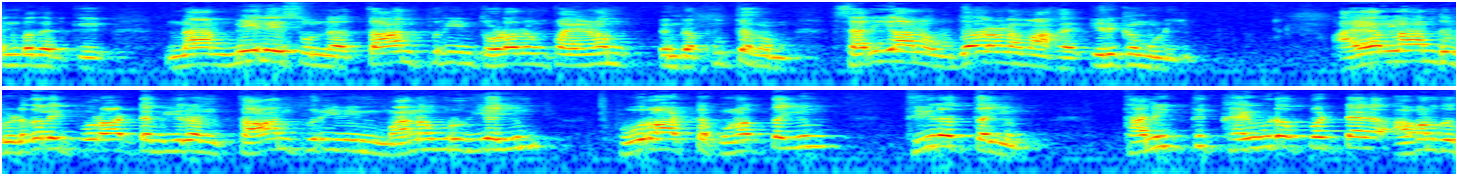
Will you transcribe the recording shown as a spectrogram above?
என்பதற்கு நான் மேலே சொன்ன தான்பிரியின் தொடரும் பயணம் என்ற புத்தகம் சரியான உதாரணமாக இருக்க முடியும். அயர்லாந்து விடுதலை போராட்ட வீரன் தான்புரியின் மன உறுதியையும் போராட்ட குணத்தையும் தீரத்தையும் தனித்து கைவிடப்பட்ட அவனது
